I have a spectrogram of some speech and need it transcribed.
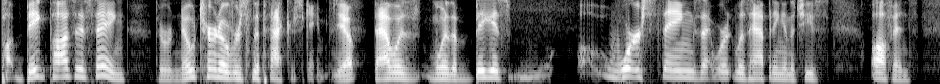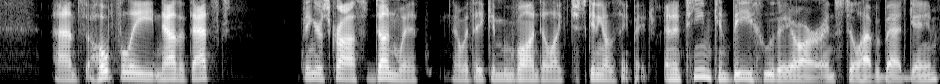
po- big positive thing, there were no turnovers in the Packers game. Yep. That was one of the biggest, worst things that were, was happening in the Chiefs' offense. Um, so hopefully, now that that's fingers crossed done with, that they can move on to like just getting on the same page. And a team can be who they are and still have a bad game.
